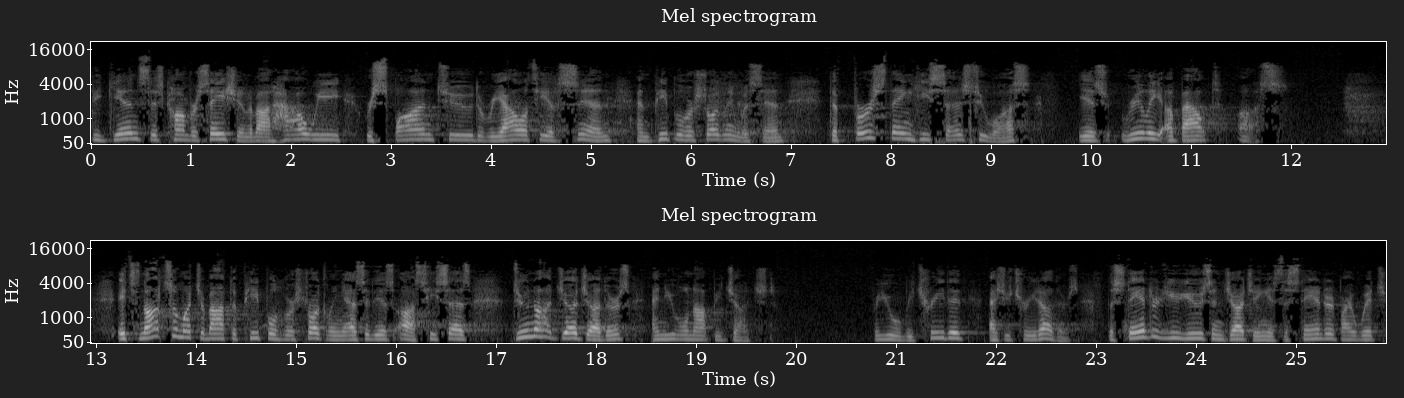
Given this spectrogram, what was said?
begins this conversation about how we respond to the reality of sin and people who are struggling with sin, the first thing he says to us is really about us. It's not so much about the people who are struggling as it is us. He says, Do not judge others, and you will not be judged. For you will be treated as you treat others. The standard you use in judging is the standard by which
